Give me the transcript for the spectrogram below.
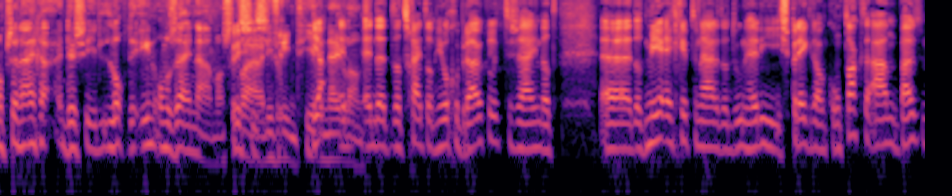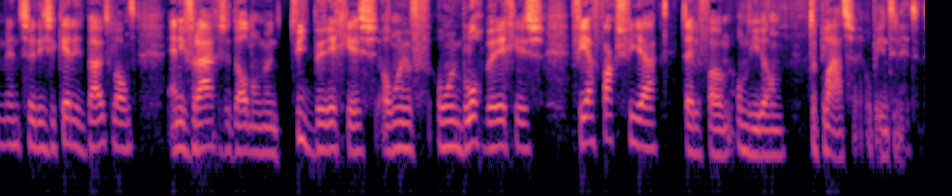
Op zijn eigen, dus hij logde in onder zijn naam als het ware, die vriend hier ja, in Nederland. En, en dat, dat schijnt dan heel gebruikelijk te zijn. Dat, eh, dat meer Egyptenaren dat doen. Hè, die spreken dan contacten aan. Buiten, mensen die ze kennen in het buitenland. En die vragen ze dan om hun tweetberichtjes. Om hun, om hun blogberichtjes. Via fax, via telefoon. Om die dan te plaatsen op internet.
